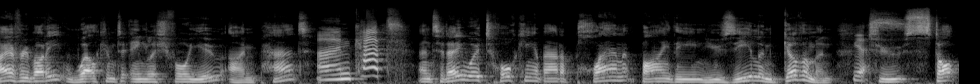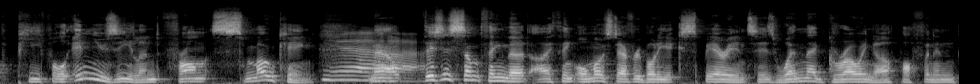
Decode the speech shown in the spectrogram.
Hi, everybody. Welcome to English for You. I'm Pat. I'm Kat. And today we're talking about a plan by the New Zealand government Yes. to stop people in New Zealand from smoking. Yeah. Now, this is something that I think almost everybody experiences when they're growing up, often in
